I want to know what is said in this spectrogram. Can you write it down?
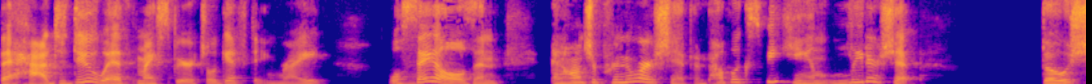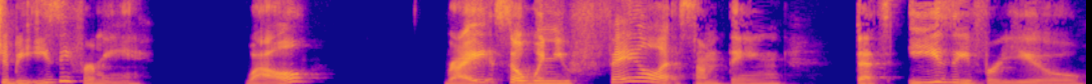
that had to do with my spiritual gifting, right? Well, sales and, and entrepreneurship and public speaking and leadership, those should be easy for me. Well, right? So when you fail at something that's easy for you,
